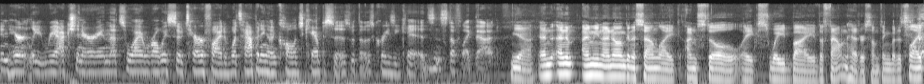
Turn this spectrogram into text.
inherently reactionary, and that's why we're always so terrified of what's happening on college campuses with those crazy kids and stuff like that. Yeah, and and I mean I know I'm gonna sound like I'm still like swayed by the Fountainhead or something, but it's like,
